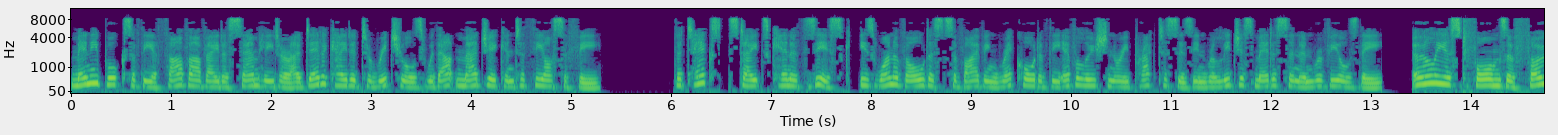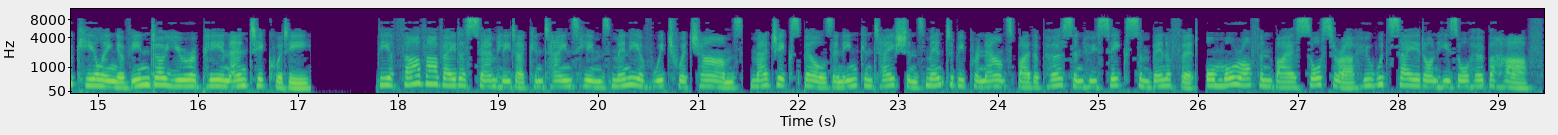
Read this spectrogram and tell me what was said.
Many books of the Atharvaveda Samhita are dedicated to rituals without magic and to theosophy. The text, states Kenneth Zysk, is one of oldest surviving record of the evolutionary practices in religious medicine and reveals the earliest forms of folk healing of Indo-European antiquity. The Atharvaveda Samhita contains hymns many of which were charms, magic spells and incantations meant to be pronounced by the person who seeks some benefit, or more often by a sorcerer who would say it on his or her behalf.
